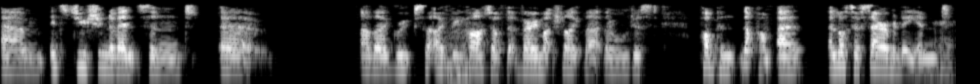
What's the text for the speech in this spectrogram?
um, institution events and uh, other groups that I've been Mhm. part of that are very much like that. They're all just pomp and not pomp, uh, a lot of ceremony and Mhm.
